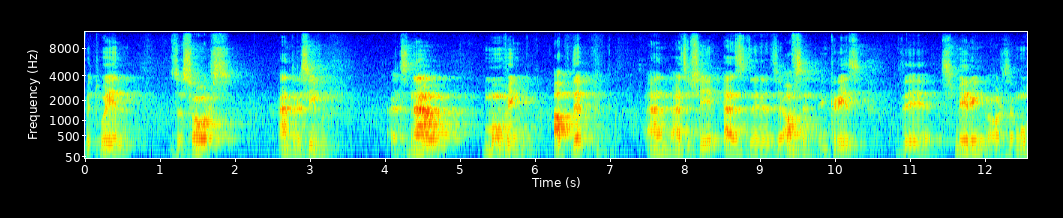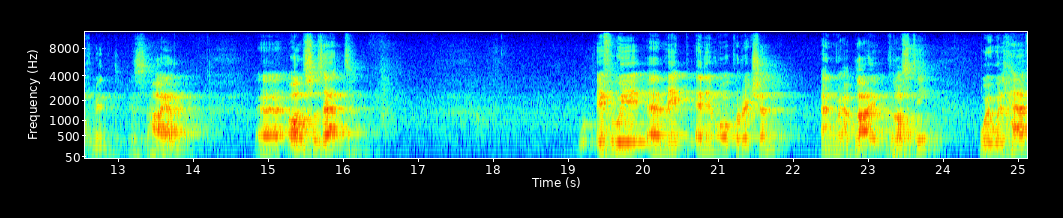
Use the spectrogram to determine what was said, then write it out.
between the source and receiver. It's now moving up dip and as you see, as the, the offset increase, the smearing or the movement is higher. Uh, also that if we uh, make NMO correction and we apply velocity, we will have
